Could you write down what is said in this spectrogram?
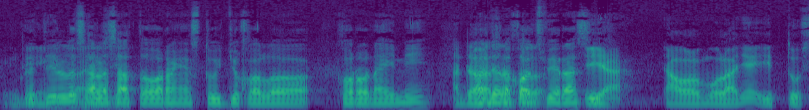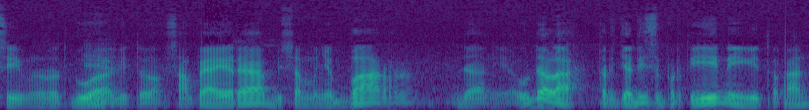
Intinya Berarti gitu lu salah sih. satu orang yang setuju kalau corona ini adalah, satu- konspirasi. Iya, awal mulanya itu sih menurut gua Iya. gitu. Sampai akhirnya bisa menyebar dan ya udahlah terjadi seperti ini gitu kan.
